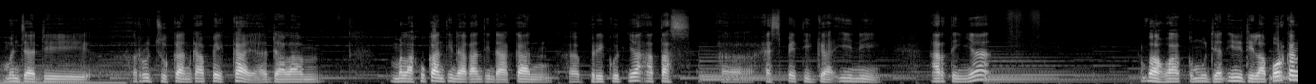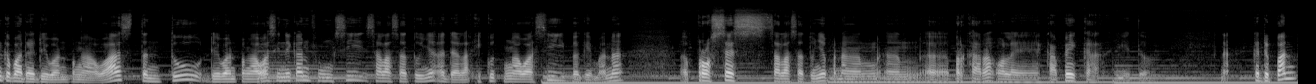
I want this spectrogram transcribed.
menjadi rujukan KPK ya dalam melakukan tindakan-tindakan eh, berikutnya atas eh, SP3 ini. Artinya bahwa kemudian ini dilaporkan kepada Dewan Pengawas, tentu Dewan Pengawas ini kan fungsi salah satunya adalah ikut mengawasi bagaimana eh, proses salah satunya penanganan perkara oleh KPK gitu. Nah, ke depan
